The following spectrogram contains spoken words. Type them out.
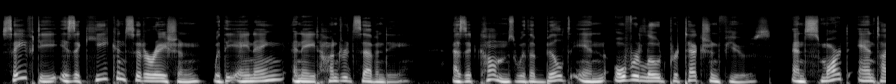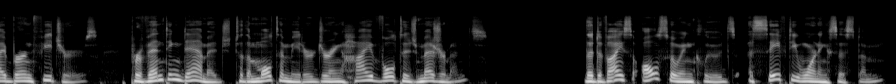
Safety is a key consideration with the Aneng AN870, as it comes with a built-in overload protection fuse and smart anti-burn features preventing damage to the multimeter during high voltage measurements. The device also includes a safety warning system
